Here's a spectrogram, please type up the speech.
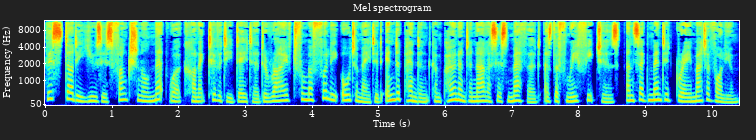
This study uses functional network connectivity data derived from a fully automated independent component analysis method as the FMRI features and segmented gray matter volume,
